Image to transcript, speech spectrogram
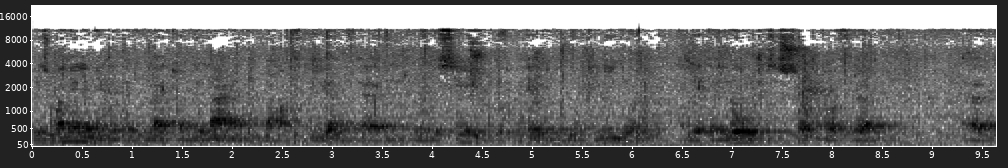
There is one element that I would like to underline about the um, uh, negotiation that we had with Montenegro and that I launched as a sort of, uh, um,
